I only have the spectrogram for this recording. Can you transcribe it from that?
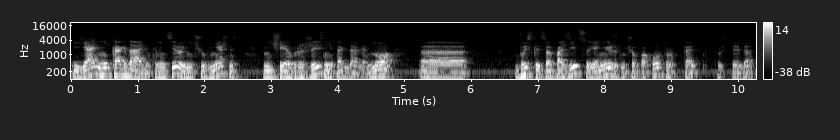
И я никогда не комментирую ничью внешность, ничей образ жизни и так далее. Но э, высказать свою позицию, я не вижу ничего плохого в том, что сказать, слушайте, ребят,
